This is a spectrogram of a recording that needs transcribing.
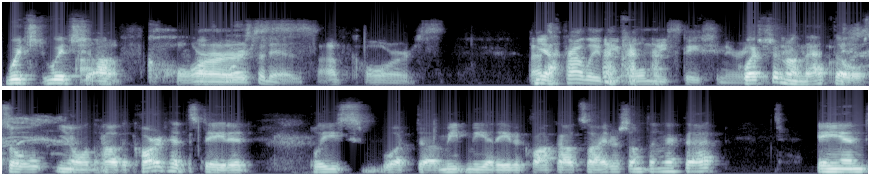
which which uh, Of course, it is. Of course. That's Yeah. probably the only stationary. question on that though. So you know how the card had stated, please what uh, meet me at eight o'clock outside or something like that. And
